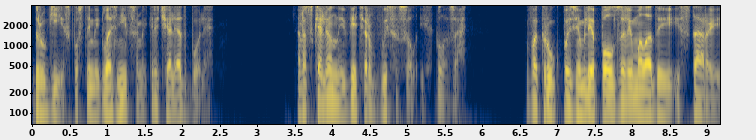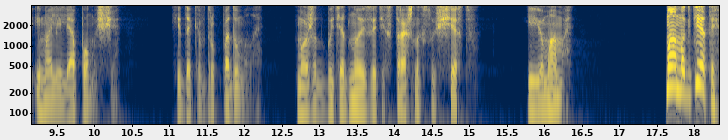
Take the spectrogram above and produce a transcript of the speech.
Другие с пустыми глазницами кричали от боли. Раскаленный ветер высосал их глаза. Вокруг по земле ползали молодые и старые и молили о помощи. Хидека вдруг подумала. Может быть, одно из этих страшных существ — ее мама. «Мама, где ты?»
